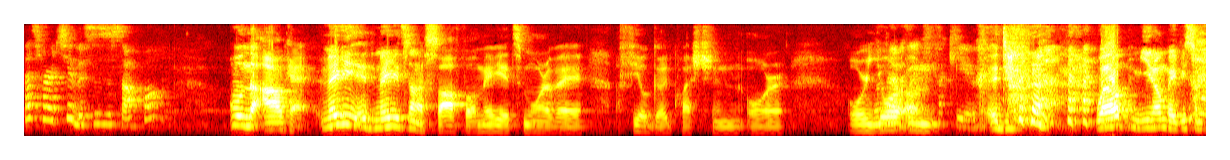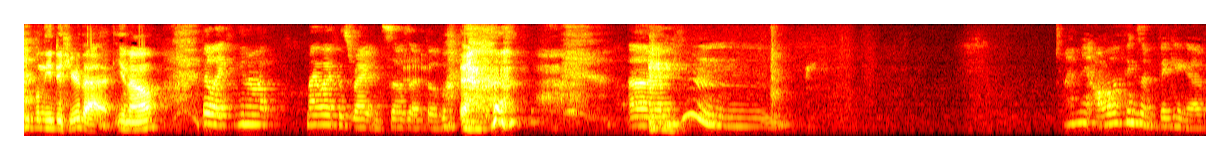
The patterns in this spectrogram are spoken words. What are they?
That's hard too. This is a softball. Well, no, ah, okay. Maybe it, maybe it's not a softball. Maybe it's more of a, a feel good question or or if your was like, own. Fuck you. well, you know, maybe some people need to hear that. You know. They're like, you know what? My wife was right, and so is that billboard. Um, hmm. I mean, all the things I'm thinking of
